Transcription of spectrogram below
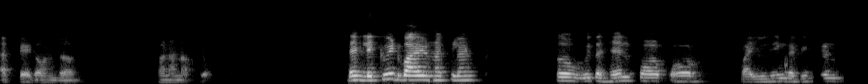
appeared on the banana plant. Then liquid bioinoculant. So with the help of or by using a different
